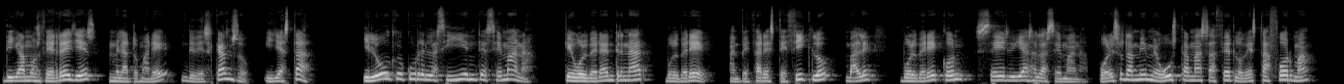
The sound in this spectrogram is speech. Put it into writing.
digamos, de Reyes, me la tomaré de descanso y ya está. ¿Y luego qué ocurre la siguiente semana? Que volveré a entrenar, volveré a empezar este ciclo, ¿vale? Volveré con seis días a la semana. Por eso también me gusta más hacerlo de esta forma,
